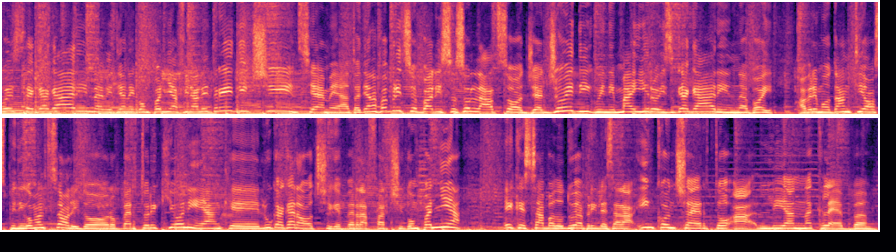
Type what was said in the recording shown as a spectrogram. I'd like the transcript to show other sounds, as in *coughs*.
Questo è Gagarin, vi tiene compagnia finale 13 insieme a Tatiana Fabrizio e Boris Sollazzo. Oggi è giovedì, quindi My Hero is Gagarin. Poi avremo tanti ospiti come al solito, Roberto Recchioni e anche Luca Carocci che verrà a farci compagnia e che sabato 2 aprile sarà in concerto a Lian Club.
